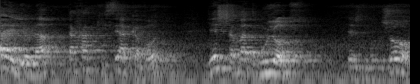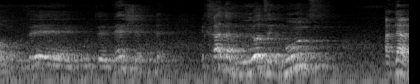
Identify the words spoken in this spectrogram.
העליונה, תחת כיסא הכבוד, יש שם דמויות. יש דמות שור, דמות, אה, דמות אה, נשק. אחד הדמויות זה דמות אדם.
